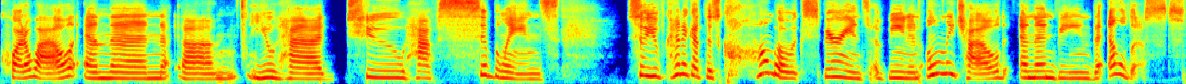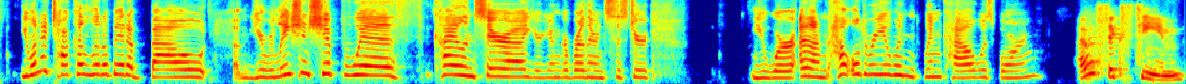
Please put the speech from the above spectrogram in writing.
quite a while. And then um, you had two half siblings. So you've kind of got this combo experience of being an only child and then being the eldest. You want to talk a little bit about um, your relationship with Kyle and Sarah, your younger brother and sister. You were um, how old were you when when Kyle was born? I was 16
